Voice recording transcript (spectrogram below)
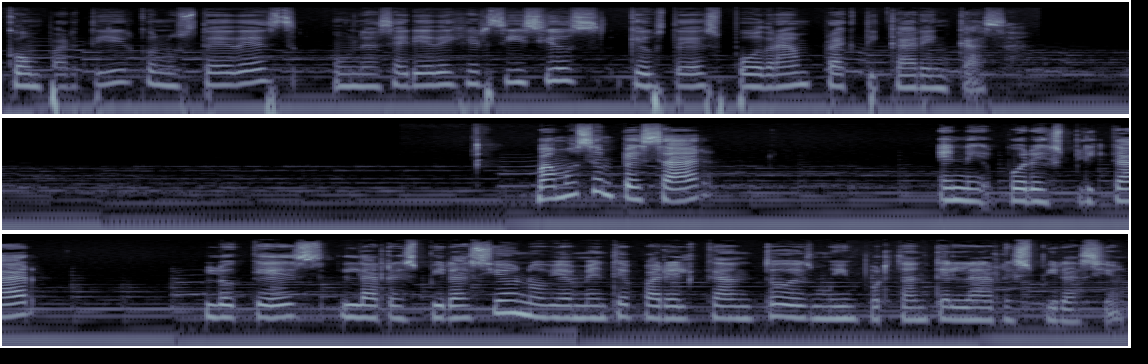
compartir con ustedes una serie de ejercicios que ustedes podrán practicar en casa. Vamos a empezar por explicar lo que es la respiración. Obviamente para el canto es muy importante la respiración.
